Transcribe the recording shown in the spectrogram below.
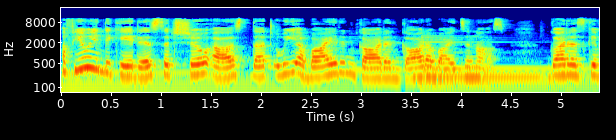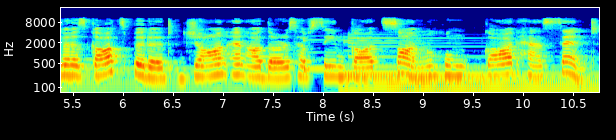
a few indicators that show us that we abide in God and God abides in us. God has given us God's Spirit. John and others have seen God's Son, whom God has sent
